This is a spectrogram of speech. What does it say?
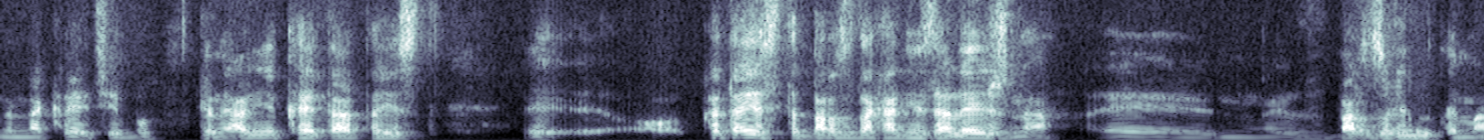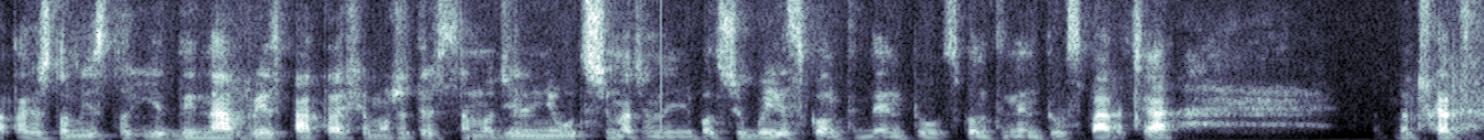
na Krecie, bo generalnie Kreta to jest, y, Kreta jest bardzo taka niezależna y, w bardzo wielu tematach. Zresztą jest to jedyna wyspa, która się może też samodzielnie utrzymać. Ona nie potrzebuje z kontynentu, z kontynentu wsparcia. Na przykład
